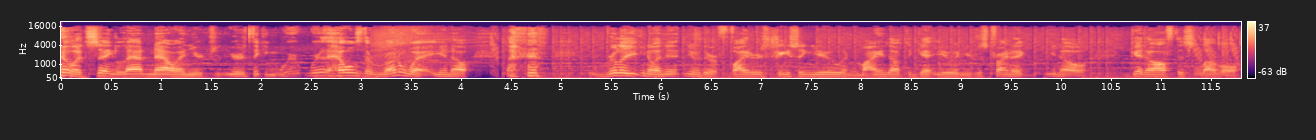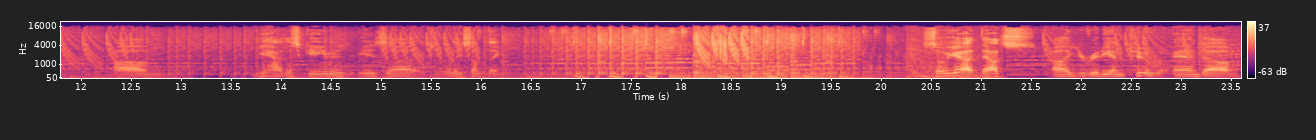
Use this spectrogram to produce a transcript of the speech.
know, it's saying land now and you're you're thinking, where, where the hell is the runway? You know, really, you know, and then, you know, there are fighters chasing you and mines out to get you and you're just trying to, you know, get off this level. Um, yeah, this game is, is uh, really something. So yeah, that's uh, Uridium 2, and um,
